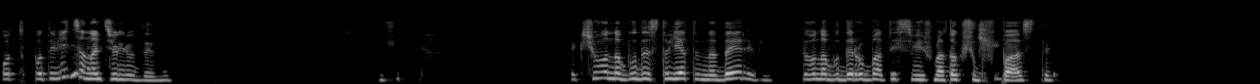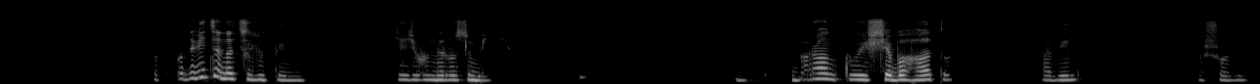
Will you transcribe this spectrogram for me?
От подивіться на цю людину. Якщо вона буде стояти на дереві, то вона буде рубати свій шматок, щоб впасти. От подивіться на цю людину. Я його не розумію. До ранку іще багато. А він? А що він?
